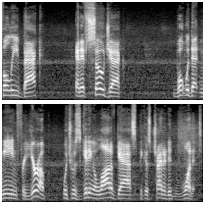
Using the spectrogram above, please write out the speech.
fully back? And if so, Jack, what would that mean for Europe, which was getting a lot of gas because China didn't want it?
